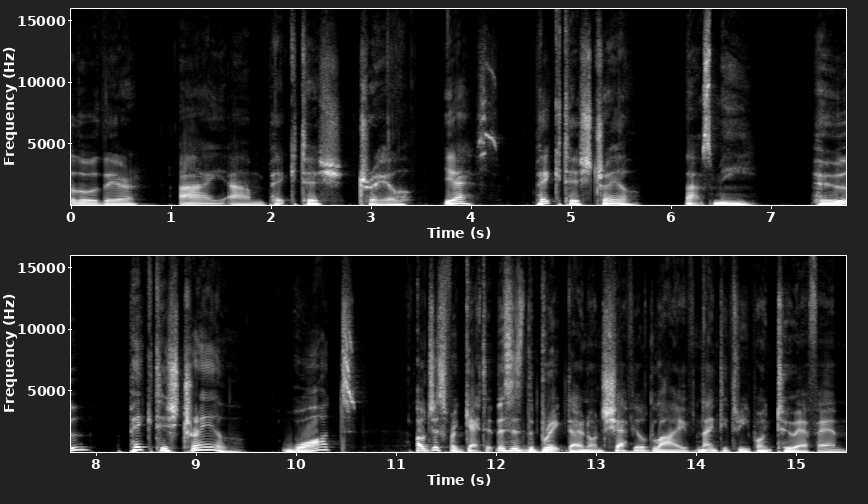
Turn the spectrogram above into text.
Hello there. I am Pictish Trail. Yes, Pictish Trail. That's me. Who? Pictish Trail. What? I'll just forget it. This is the breakdown on Sheffield Live 93.2 FM.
